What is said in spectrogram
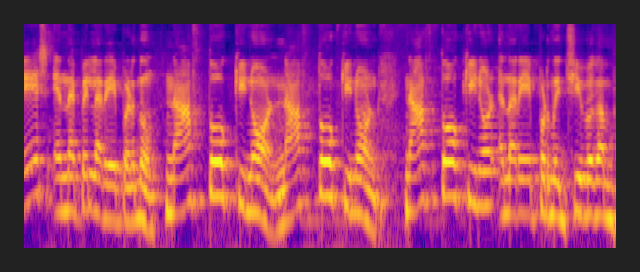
ഡേഷ് എന്ന പേരിൽ അറിയപ്പെടുന്നു നാഫ്തോക്കിനോൺ നാഫ്തോക്കിനോൺ നാഫ്തോക്കിനോൺ എന്നറിയപ്പെടുന്ന ജീവകം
